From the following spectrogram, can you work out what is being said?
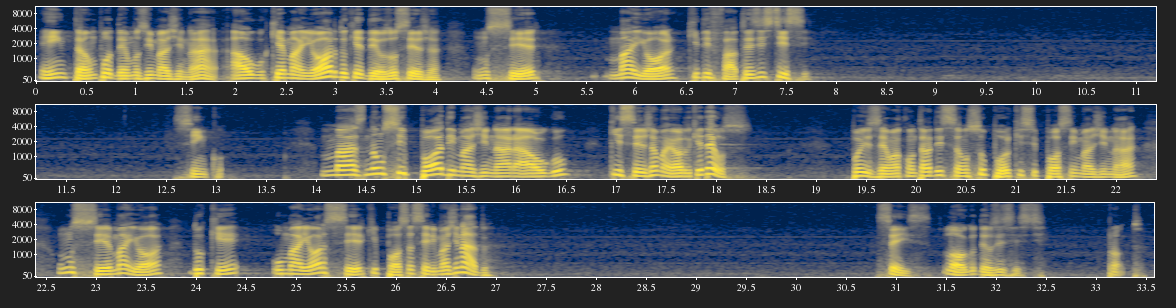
então podemos imaginar algo que é maior do que Deus, ou seja, um ser maior que de fato existisse. 5. Mas não se pode imaginar algo que seja maior do que Deus, pois é uma contradição supor que se possa imaginar um ser maior do que o maior ser que possa ser imaginado. 6. Logo, Deus existe. Pronto.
